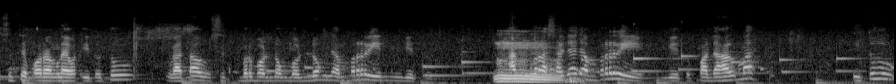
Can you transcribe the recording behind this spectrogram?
setiap orang lewat itu tuh nggak tahu berbondong-bondong nyamperin gitu aku Hmm. ngerasanya nyamperin gitu padahal mah itu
